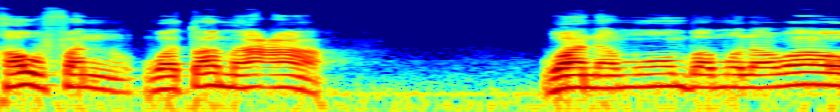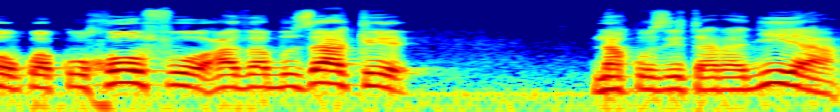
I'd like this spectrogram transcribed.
Khaufan wa tamaa wanamwomba mola wao kwa kuhofu adhabu zake na kuzitarajia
